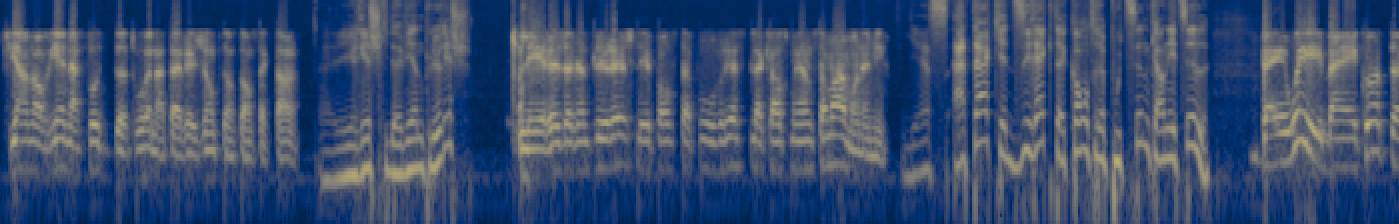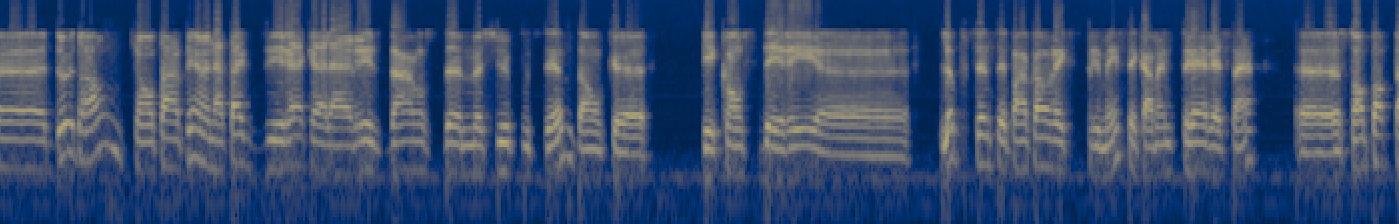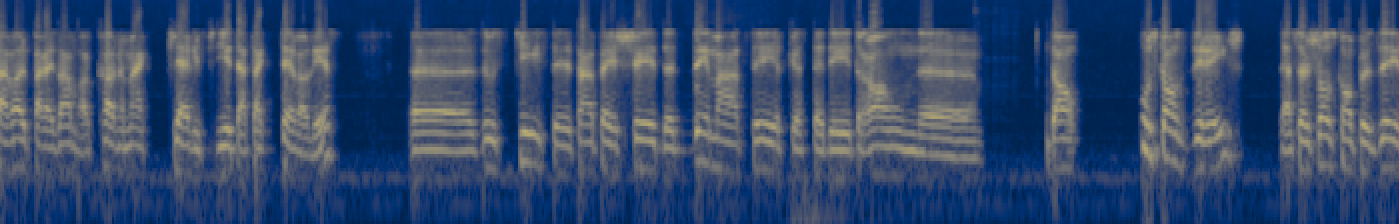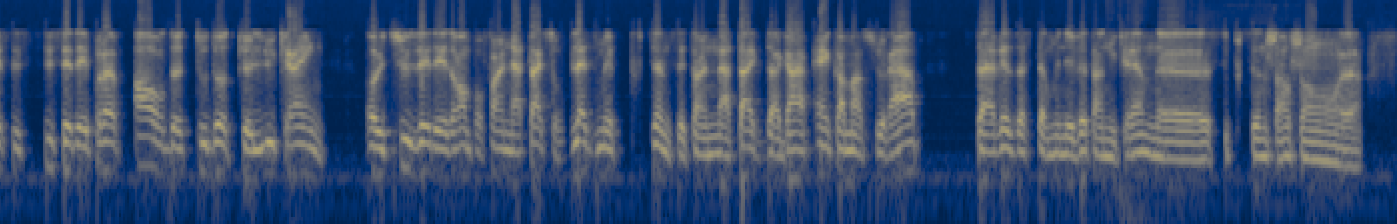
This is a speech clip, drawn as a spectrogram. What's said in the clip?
qui en ont rien à foutre de toi dans ta région et dans ton secteur. Euh, Les riches qui deviennent plus riches. Les riches deviennent plus riches, les pauvres s'appauvrissent, puis la classe moyenne se meurt, mon ami. Yes. Attaque directe contre Poutine, qu'en est-il? Ben oui, ben écoute, euh, deux drones qui ont tenté une attaque directe à la résidence de M. Poutine, donc euh, qui est considéré euh, là, Poutine s'est pas encore exprimé, c'est quand même très récent. Euh, son porte-parole, par exemple, a carrément clarifié d'attaque terroriste. Euh, Zelensky s'est empêché de démentir que c'était des drones. euh, donc, où est-ce qu'on se dirige? La seule chose qu'on peut dire, c'est si c'est des preuves hors de tout doute que l'Ukraine a utilisé des drones pour faire une attaque sur Vladimir Poutine, c'est une attaque de guerre incommensurable. Ça risque de se terminer vite en Ukraine euh, si Poutine change son... euh,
